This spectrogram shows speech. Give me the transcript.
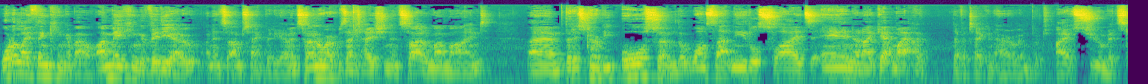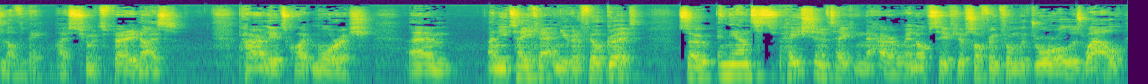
What am I thinking about? I'm making a video, and I'm saying video, internal representation inside of my mind um, that it's going to be awesome. That once that needle slides in and I get my, I've never taken heroin, but I assume it's lovely. I assume it's very nice. Apparently, it's quite moreish. Um, and you take it and you're going to feel good. So, in the anticipation of taking the heroin, obviously, if you're suffering from withdrawal as well,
